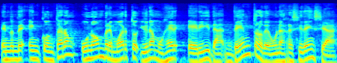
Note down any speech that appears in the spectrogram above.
en donde encontraron un hombre muerto y una mujer herida dentro de una residencia.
